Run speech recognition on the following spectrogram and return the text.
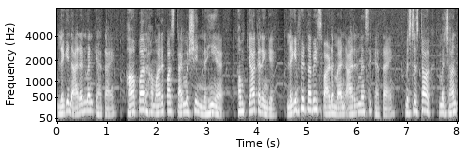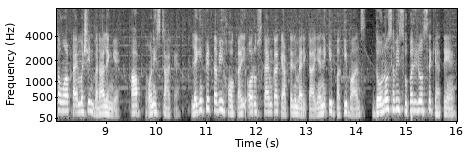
लेकिन आयरन मैन कहता है हाँ पर हमारे पास टाइम मशीन नहीं है। हम क्या करेंगे? लेकिन फिर तभी स्पाइडरमैन आयरन मैन से कहता है, मिस्टर स्टार्क, मैं जानता हूँ आप टाइम मशीन बना लेंगे। आप टोनी स्टार्क है। लेकिन फिर तभी हॉकाई और उस टाइम का कैप्टन अमेरिका, यानी कि बकी बाँस, दोनों सभी सुपर हीरो से कहते हैं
